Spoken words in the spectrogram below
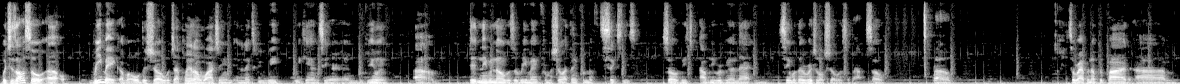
which is also a remake of an older show, which I plan on watching in the next few week weekends here and reviewing. Um, didn't even know it was a remake from a show I think from the '60s. So I'll be, I'll be reviewing that and seeing what the original show was about. So, um, so wrapping up the pod, um,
